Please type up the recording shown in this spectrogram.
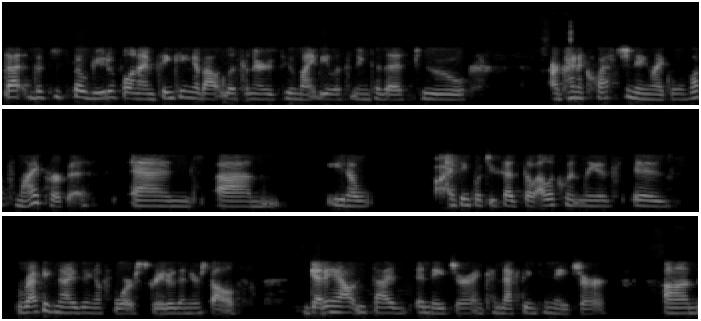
that that's just so beautiful. And I'm thinking about listeners who might be listening to this who are kind of questioning, like, well, what's my purpose? And, um, you know, I think what you said so eloquently is, is recognizing a force greater than yourself, getting out inside in nature and connecting to nature. Um,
